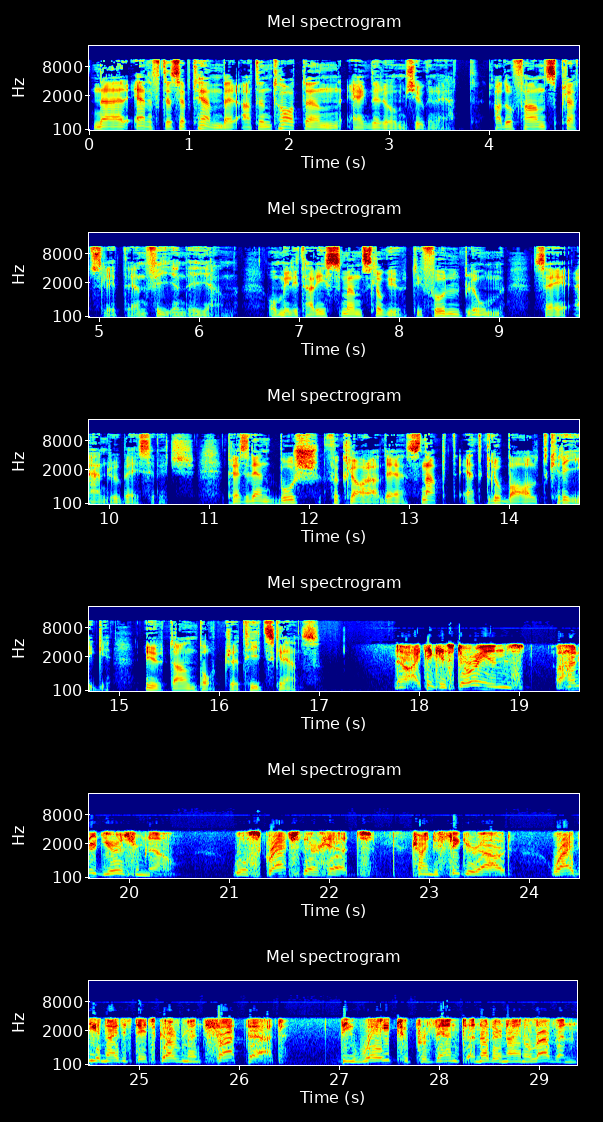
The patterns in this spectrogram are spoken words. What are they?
När 11 september-attentaten ägde rum 2001, ja då fanns plötsligt en fiende igen och militarismen slog ut i full blom, säger Andrew Basevich. President Bush förklarade snabbt ett globalt krig utan bortre tidsgräns. Now I think historians a hundred years from now will scratch their heads trying to figure out why the United States government thought that the way to prevent another 9/11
